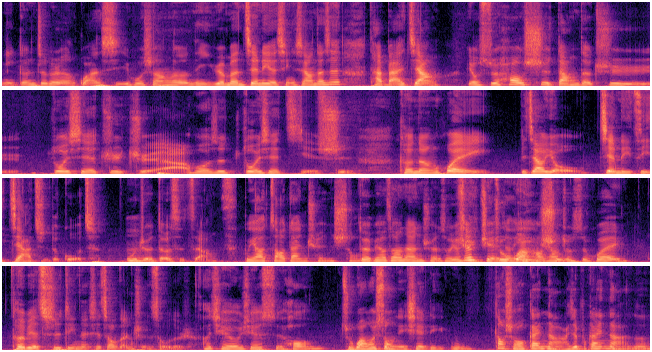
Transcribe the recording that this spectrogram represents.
你跟这个人的关系，或伤了你原本建立的形象。但是坦白讲，有时候适当的去做一些拒绝啊，或者是做一些解释，可能会比较有建立自己价值的过程。嗯、我觉得是这样子，不要照单全收。对，不要照单全收。有些主管好像就是会特别吃定那些照单全收的人，而且有一些时候，主管会送你一些礼物，到时候该拿还是不该拿呢？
